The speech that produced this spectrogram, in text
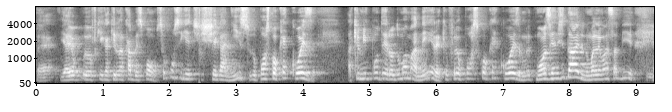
né? E aí eu, eu fiquei com aquilo na cabeça. Bom, se eu conseguir chegar nisso, eu posso qualquer coisa. Aquilo me empoderou de uma maneira que eu falei, eu posso qualquer coisa. Com 11 anos de idade, não mais sabia. E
